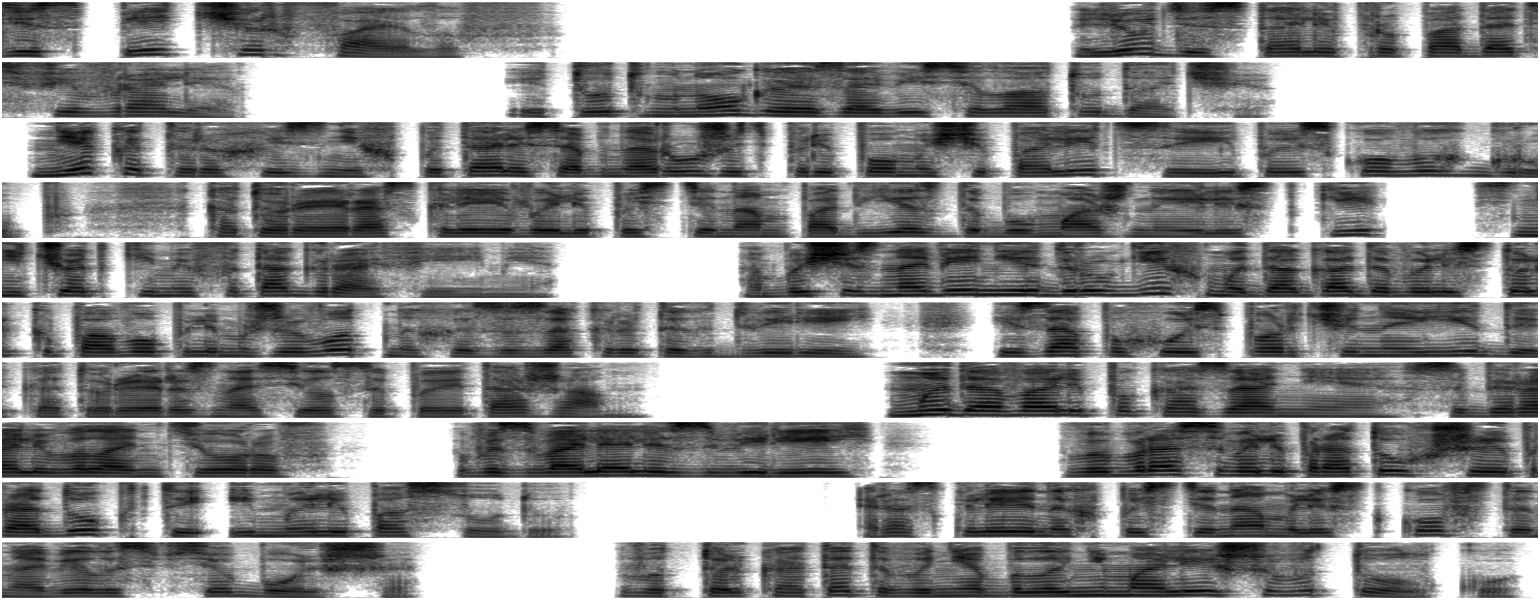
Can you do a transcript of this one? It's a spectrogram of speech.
Диспетчер файлов. Люди стали пропадать в феврале. И тут многое зависело от удачи. Некоторых из них пытались обнаружить при помощи полиции и поисковых групп, которые расклеивали по стенам подъезда бумажные листки с нечеткими фотографиями. Об исчезновении других мы догадывались только по воплям животных из-за закрытых дверей и запаху испорченной еды, который разносился по этажам. Мы давали показания, собирали волонтеров, вызволяли зверей — выбрасывали протухшие продукты и мыли посуду. Расклеенных по стенам листков становилось все больше. Вот только от этого не было ни малейшего толку.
